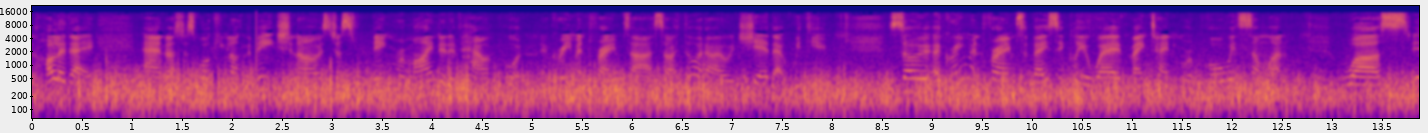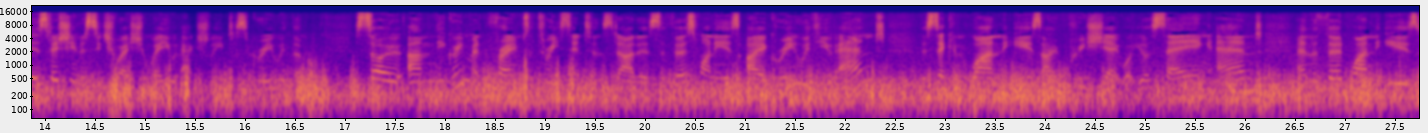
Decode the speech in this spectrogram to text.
on holiday and I was just walking along the beach and I was just being reminded of how important agreement frames are. So I thought I would share that with you. So, agreement frames are basically a way of maintaining rapport with someone, whilst, especially in a situation where you actually disagree with them. So, um, the agreement frames are three sentence starters. The first one is, I agree with you, and the second one is, I appreciate what you're saying, and and the third one is,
